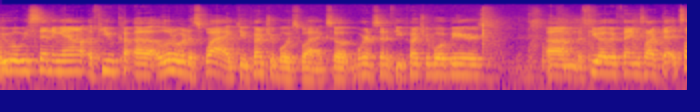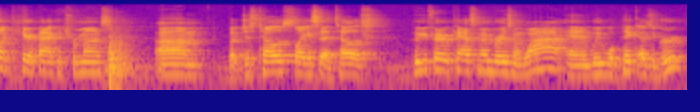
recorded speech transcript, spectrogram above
we will be sending out a few, uh, a little bit of swag too, Country Boy swag. So we're gonna send a few Country Boy beers, um, a few other things like that. It's like a care package from us. Um, but just tell us, like I said, tell us who your favorite cast member is and why, and we will pick as a group.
